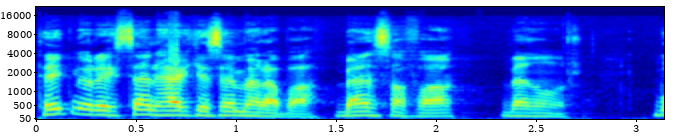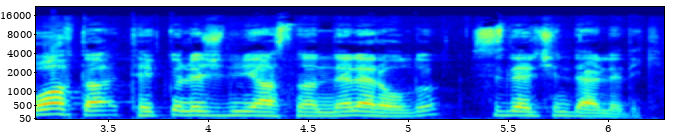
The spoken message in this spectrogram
Teknorex'ten herkese merhaba. Ben Safa. Ben Onur. Bu hafta teknoloji dünyasından neler oldu sizler için derledik.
